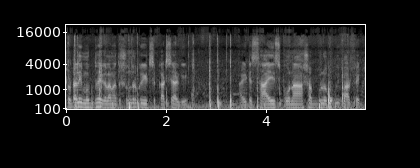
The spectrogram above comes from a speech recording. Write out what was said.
টোটালি মুগ্ধ হয়ে গেলাম, এত সুন্দর করে ইট কাটছে আর কি। আর ইটের সাইজ কোনা, সবগুলো খুবই পারফেক্ট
